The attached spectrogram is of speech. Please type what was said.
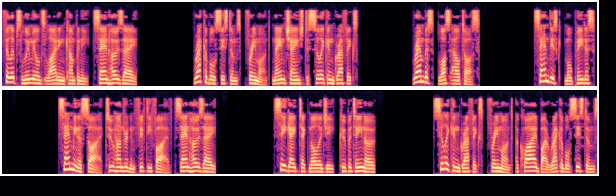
Philips Lumileds Lighting Company, San Jose. Rackable Systems, Fremont. Name changed to Silicon Graphics. Rambus, Los Altos. SanDisk, Milpitas. Sanmina SCI 255, San Jose Seagate Technology, Cupertino. Silicon Graphics, Fremont acquired by Rackable Systems.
